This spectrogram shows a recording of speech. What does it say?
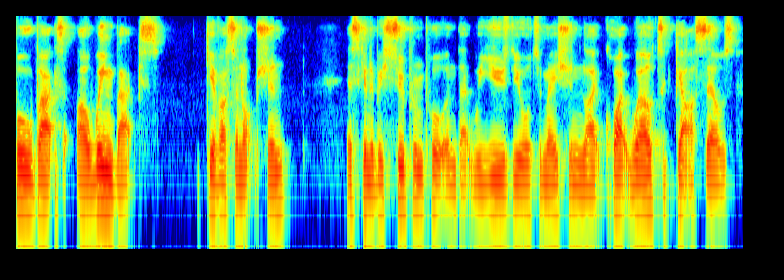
fullbacks, our wingbacks, give us an option. It's going to be super important that we use the automation like quite well to get ourselves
